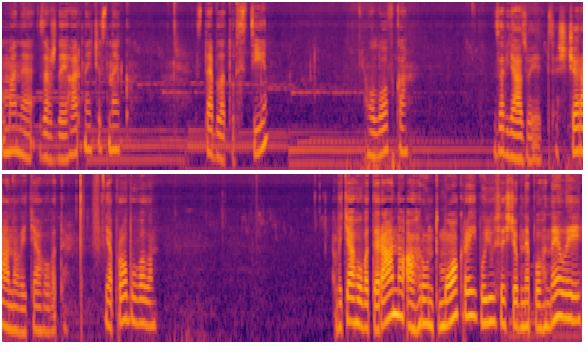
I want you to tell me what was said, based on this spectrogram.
У мене завжди гарний чесник. Стебла товсті головка зав'язується. Ще рано витягувати. Я пробувала. Витягувати рано, а ґрунт мокрий, боюся, щоб не погнили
